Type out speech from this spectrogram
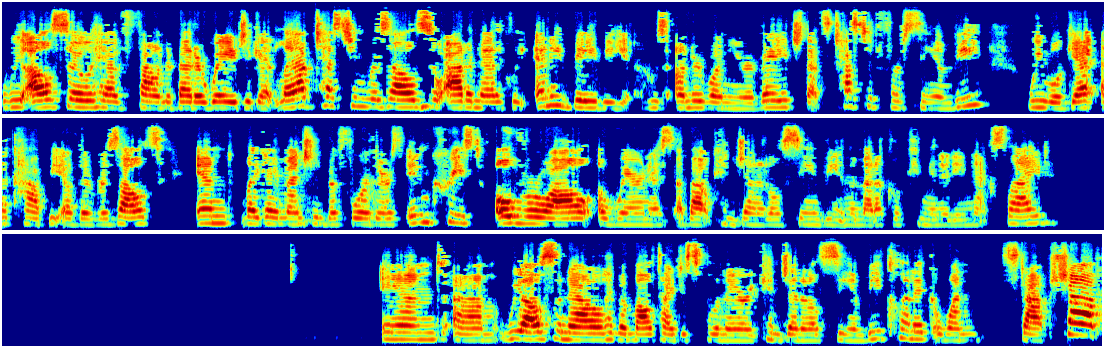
We also have found a better way to get lab testing results. So automatically any baby who's under one year of age that's tested for CMV, we will get a copy of the results. And like I mentioned before, there's increased overall awareness about congenital CMV in the medical community. Next slide. And um, we also now have a multidisciplinary congenital CMV clinic, a one-stop shop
